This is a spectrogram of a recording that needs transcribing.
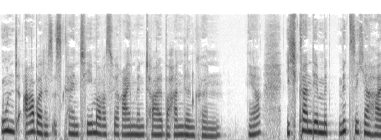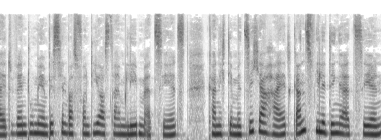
Und aber das ist kein Thema, was wir rein mental behandeln können. Ja, ich kann dir mit, mit Sicherheit, wenn du mir ein bisschen was von dir aus deinem Leben erzählst, kann ich dir mit Sicherheit ganz viele Dinge erzählen,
